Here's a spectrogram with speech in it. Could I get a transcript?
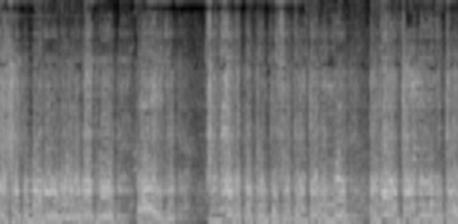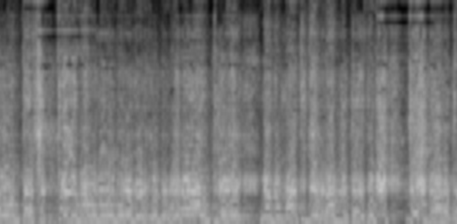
ದೇಶಾಭಿಮಾನವನ್ನು ಇರಬೇಕು. ಆ ಹಿರಿಯರು ಕೊಟ್ಟಂತ ಸ್ವತಂತ್ರವನ್ನು, ಪುನರುಜ್ಜನ್ಮವನ್ನು ತಾಳುವಂತ ಶಕ್ತಿಯಲ್ಲಿ ನಾವು ನೀವೆಲ್ಲರೂ ನೋಡಿಕೊಂಡು ಹೋಗೋಣ ಅಂತ ಹೇಳಿ ನನ್ನ ಮಾತಿಗೆ ವಿರಾಮ ಹೇಳ್ತಾ ಇದ್ದೀನಿ. ಜೈ ಭಾರತ.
